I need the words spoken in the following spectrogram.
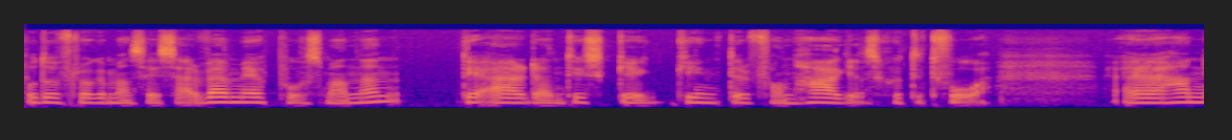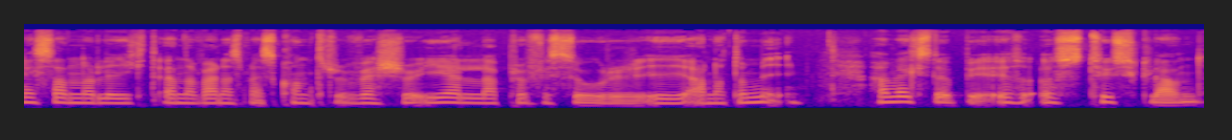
Och då frågar man sig så här, vem är upphovsmannen? Det är den tyske Günther von Hagens 72. Eh, han är sannolikt en av världens mest kontroversiella professorer i anatomi. Han växte upp i Östtyskland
